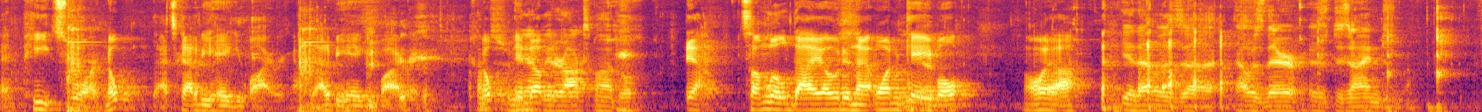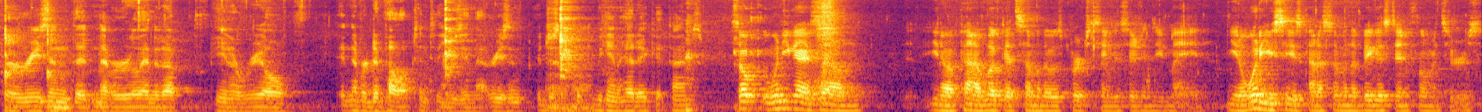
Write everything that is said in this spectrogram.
And Pete swore, nope, that's gotta be Hagie wiring. That's gotta be Hagie wiring. Comes Nope, end up, Leader aux module. yeah, some little diode in that one cable. Oh, yeah. Yeah, that was, uh, that was there, it was designed for a reason that never really ended up being a real, it never developed into using that reason. It just became a headache at times. So when you guys, um, you know, have kind of looked at some of those purchasing decisions you've made, you know, what do you see as kind of some of the biggest influencers?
